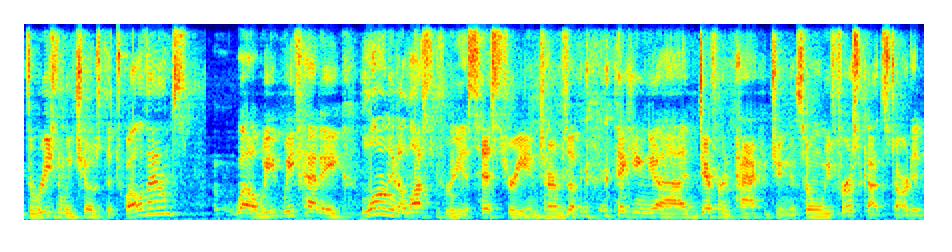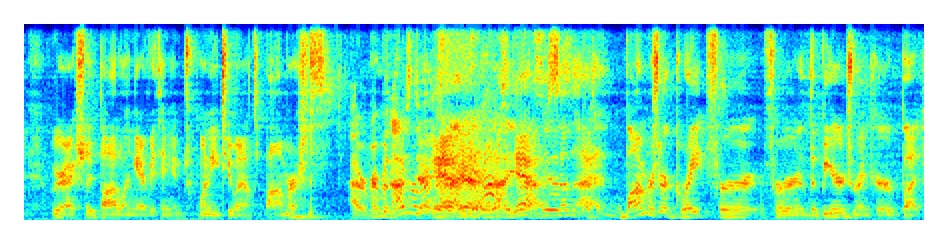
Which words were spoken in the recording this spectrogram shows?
the reason we chose the 12 ounce well, we, we've had a long and illustrious history in terms of picking uh, different packaging. And so when we first got started, we were actually bottling everything in 22 ounce bombers. I remember I those remember days. that. yeah, yeah, yeah. yes, So, uh, bombers are great for for the beer drinker, but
